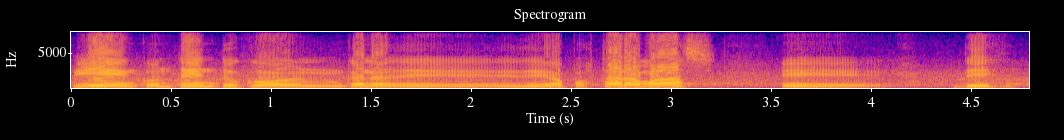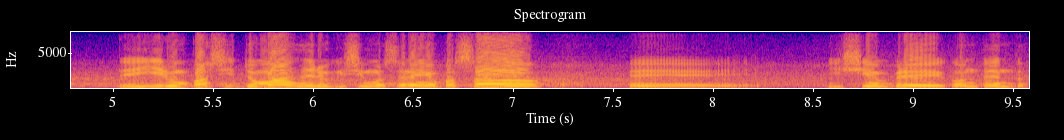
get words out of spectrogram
bien, contento, con ganas de, apostar a más, de, ir un pasito más de lo que hicimos el año pasado y siempre contento.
